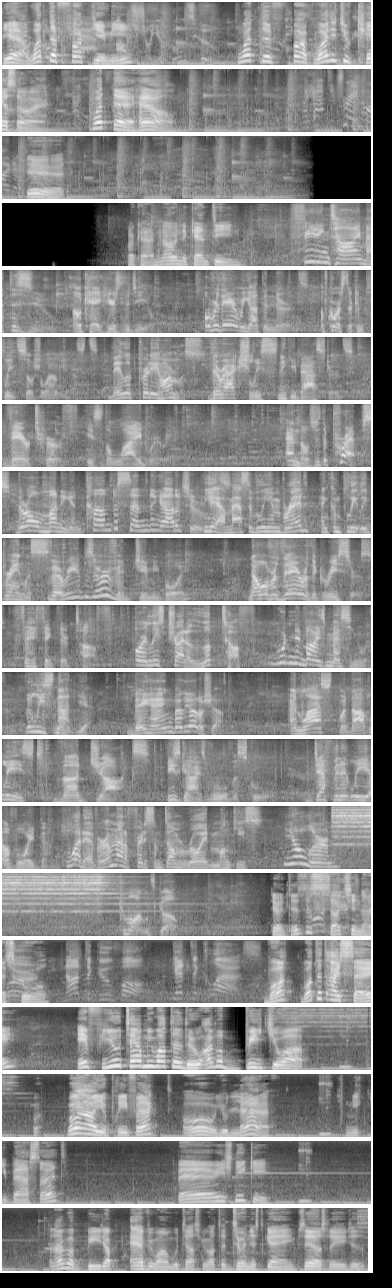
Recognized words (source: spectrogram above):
Yeah, what the fuck, Jimmy? What the fuck? Why did you kiss her? What the hell? Dude. Okay, I'm now in the canteen. Feeding time at the zoo. Okay, here's the deal. Over there, we got the nerds. Of course, they're complete social outcasts. They look pretty harmless. They're actually sneaky bastards. Their turf is the library. And those are the preps. They're all money and condescending attitudes. Yeah, massively inbred and completely brainless. Very observant, Jimmy boy. Now over there are the greasers. They think they're tough. Or at least try to look tough. Wouldn't advise messing with them, at least not yet. They hang by the auto shop. And last but not least, the jocks. These guys rule the school. Definitely avoid them. Whatever, I'm not afraid of some dumb roid monkeys. You'll learn. Come on, let's go. Dude, this is such a nice school. Not to goof off. Get to class. What? What did I say? If you tell me what to do, I will beat you up. Where are you, prefect? Oh, you left. Sneaky bastard. Very sneaky. But I will beat up everyone who tells me what to do in this game. Seriously, just...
